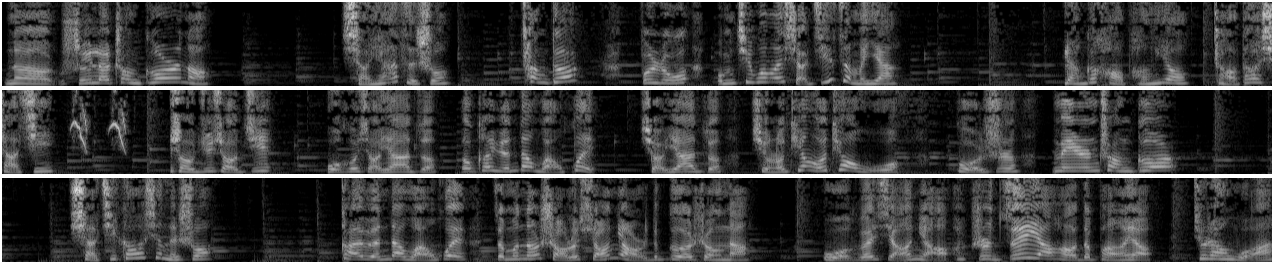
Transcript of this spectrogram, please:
那谁来唱歌呢？”小鸭子说：“唱歌，不如我们去问问小鸡怎么样。”两个好朋友找到小鸡，小鸡，小鸡。我和小鸭子要开元旦晚会，小鸭子请了天鹅跳舞，可是没人唱歌。小鸡高兴地说：“开元旦晚会怎么能少了小鸟的歌声呢？我和小鸟是最要好的朋友，就让我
